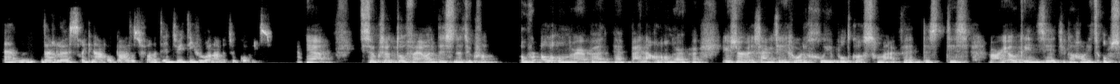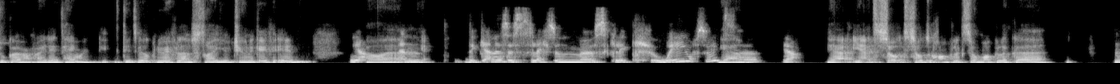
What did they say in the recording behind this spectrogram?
en daar luister ik naar op basis van het intuïtieve wat naar me toe komt. Ja. het is ook zo tof, hè? want het is natuurlijk van over alle onderwerpen, hè, bijna alle onderwerpen, is er, zijn er tegenwoordig goede podcasts gemaakt. Hè? Dus het is waar je ook in zit. Je kan gewoon iets opzoeken waarvan je denkt, hé, hey, maar dit wil ik nu even luisteren. Hier tune ik even in. Ja, uh, en ja. de kennis is slechts een muisklik away of zoiets. Ja. Uh, ja. Ja, ja het, is zo, het is zo toegankelijk, zo makkelijk, uh,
